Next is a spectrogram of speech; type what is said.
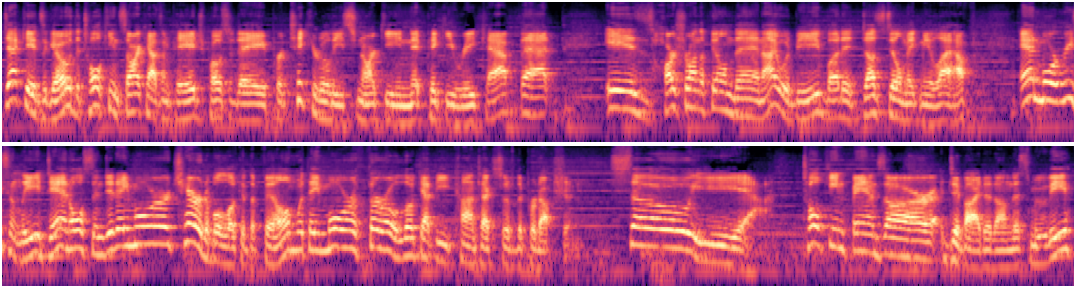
Decades ago, the Tolkien Sarcasm page posted a particularly snarky, nitpicky recap that is harsher on the film than I would be, but it does still make me laugh. And more recently, Dan Olson did a more charitable look at the film with a more thorough look at the context of the production. So, yeah. Tolkien fans are divided on this movie.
